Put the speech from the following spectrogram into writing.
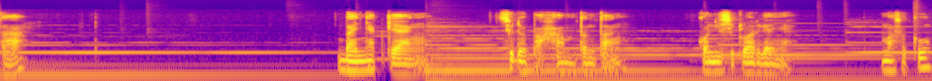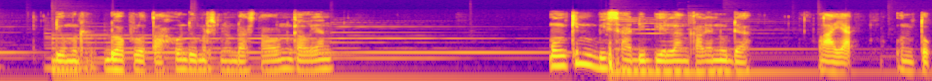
Rasa banyak yang sudah paham tentang kondisi keluarganya. Maksudku, di umur 20 tahun, di umur 19 tahun kalian mungkin bisa dibilang kalian udah layak untuk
